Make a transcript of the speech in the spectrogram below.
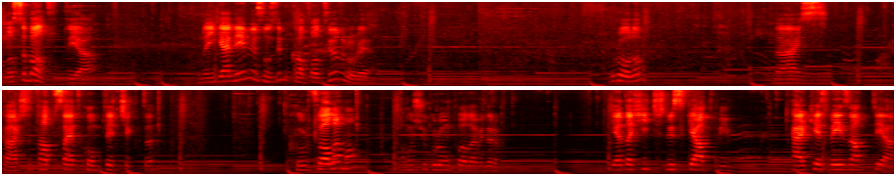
O nasıl bana tuttu ya? Bunu engelleyemiyorsunuz değil mi? Kafa atıyordur oraya. Vur oğlum. Nice. Karşı top side komple çıktı. Kurtu alamam. Ama şu Gromp'u alabilirim. Ya da hiç riske atmayayım. Herkes base attı ya.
